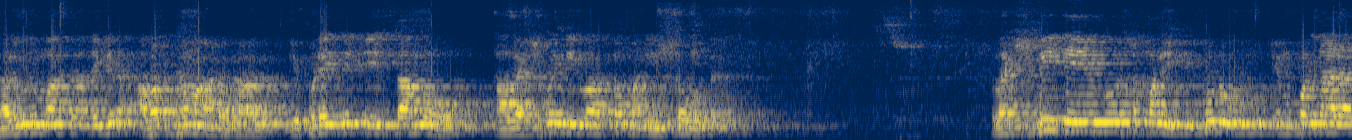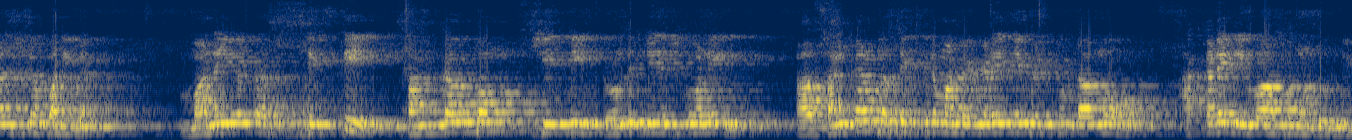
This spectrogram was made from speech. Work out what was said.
నలుగురు మాత్రం దగ్గర అబద్ధం ఆడరాదు. ఎప్పుడైతే చేస్తామో ఆ లక్ష్మీ నివాసం మన ఇంట్లో ఉంటుంది. లక్ష్మీదేవి కోసం మనం ఇప్పుడు ఎంపలాడాల్సిన పనిగా. మన యొక్క శక్తి సంకల్పం సిద్ధి రెండు చేసుకొని ఆ సంకల్ప శక్తిని మనం ఎక్కడైతే పెట్టుకుంటామో అక్కడే నివాసం ఉంటుంది.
